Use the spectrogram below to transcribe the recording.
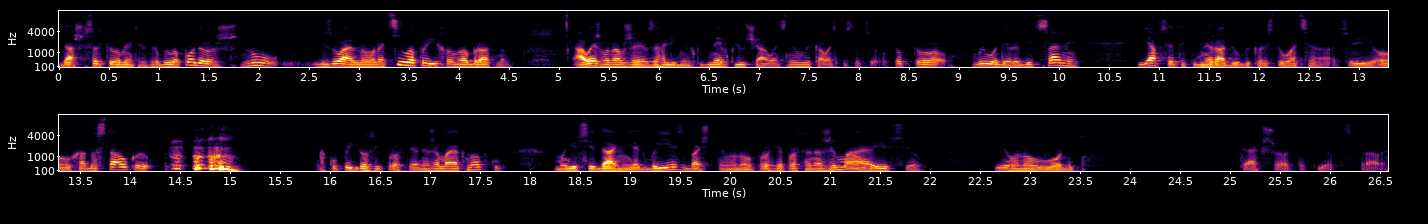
Да, 600 кілометрів зробила подорож. Ну, візуально вона ціла приїхала обратно, але ж вона вже взагалі не включалась, не вмикалась після цього. Тобто виводи робіть самі. Я все-таки не радив би користуватися цією ОЛХ доставкою. А купити досить просто. Я нажимаю кнопку, мої всі дані якби є. Бачите, воно я просто нажимаю і все. І воно вводить. Так що такі от справи.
